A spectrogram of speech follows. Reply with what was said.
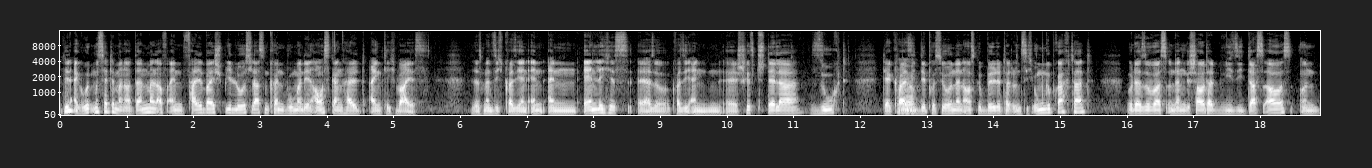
Den Algorithmus hätte man auch dann mal auf ein Fallbeispiel loslassen können, wo man den Ausgang halt eigentlich weiß. Dass man sich quasi ein, ein ähnliches, äh, also quasi einen äh, Schriftsteller sucht, der quasi Ja. Depressionen dann ausgebildet hat und sich umgebracht hat oder sowas und dann geschaut hat, wie sieht das aus und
